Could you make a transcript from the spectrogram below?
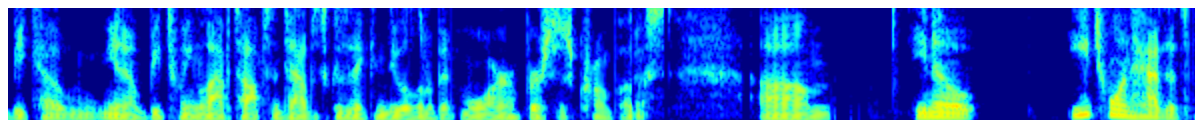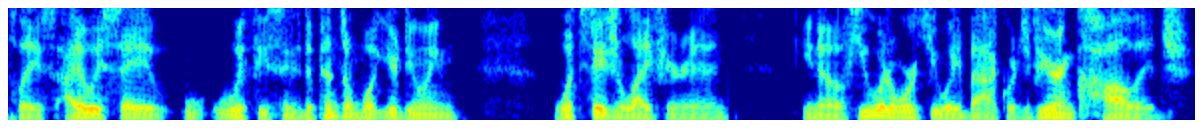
because you know between laptops and tablets because they can do a little bit more versus Chromebooks. Um, you know, each one has its place. I always say w- with these things, it depends on what you're doing, what stage of life you're in. You know, if you were to work your way backwards, if you're in college,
